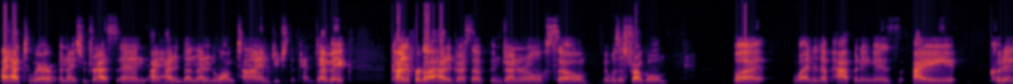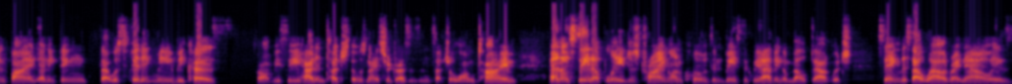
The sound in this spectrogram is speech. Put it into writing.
I had to wear a nicer dress. And I hadn't done that in a long time due to the pandemic. Kind of forgot how to dress up in general. So it was a struggle. But what ended up happening is I couldn't find anything that was fitting me because obviously hadn't touched those nicer dresses in such a long time. And I stayed up late just trying on clothes and basically having a meltdown, which saying this out loud right now is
